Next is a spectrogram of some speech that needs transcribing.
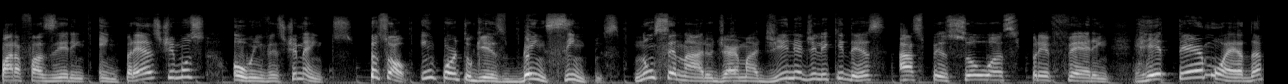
para fazerem empréstimos ou investimentos. Pessoal, em português bem simples, num cenário de armadilha de liquidez, as pessoas preferem reter moeda,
